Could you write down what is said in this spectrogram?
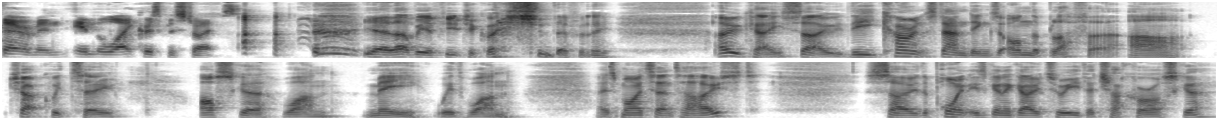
theremin in the White Christmas Stripes. yeah, that'll be a future question, definitely. Okay, so the current standings on the bluffer are Chuck with two, Oscar one, me with one. It's my turn to host. So the point is going to go to either Chuck or Oscar.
